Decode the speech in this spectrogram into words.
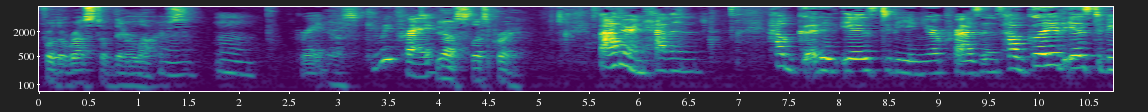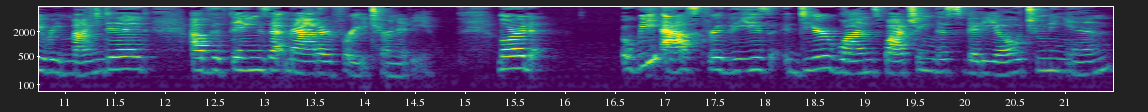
for the rest of their lives. Mm-hmm. Mm. Great. Yes. Can we pray? Yes, let's pray. Father in heaven, how good it is to be in your presence, how good it is to be reminded of the things that matter for eternity. Lord, we ask for these dear ones watching this video, tuning in,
